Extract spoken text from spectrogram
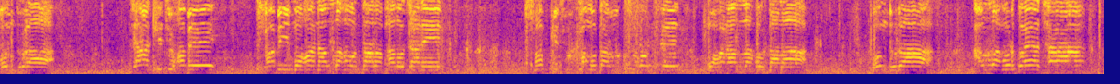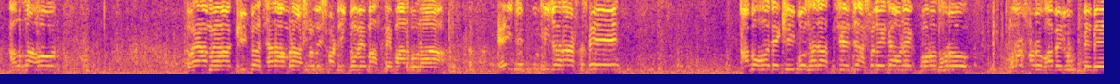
বন্ধুরা যা কিছু হবে, সবই মহান আল্লাহ তালা ভালো জানেন সবকিছু ক্ষমতার উৎস হচ্ছেন মহান আল্লাহ তালা বন্ধুরা, আল্লাহর দয়া ছাড়া, আল্লাহর দয়া মায়া, কৃপা ছাড়া আমরা আসলে সঠিকভাবে বাঁচতে পারব না। এই যে ঘূর্ণিঝড় আসছে, আবহাওয়া দেখেই বোঝা যাচ্ছে যে আসলে এটা অনেক বড় ধরো, বড় সড়ো ভাবে রূপ নেবে।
